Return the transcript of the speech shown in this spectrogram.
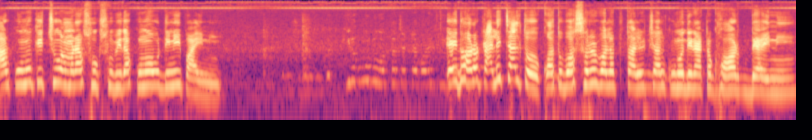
আর কোনো কিছু আমরা সুখ সুবিধা কোনো দিনই পাইনি। এই ধরো টালির চাল তো কত বছরের বলো টালির চাল কোনো দিন একটা ঘর দেয়নি।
